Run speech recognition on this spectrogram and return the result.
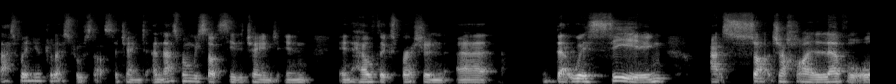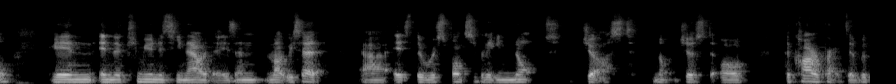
that's when your cholesterol starts to change. And that's when we start to see the change in in health expression uh, that we're seeing at such a high level in in the community nowadays. And like we said uh, it's the responsibility not just not just of the chiropractor.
